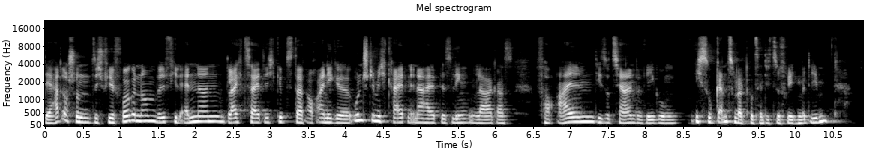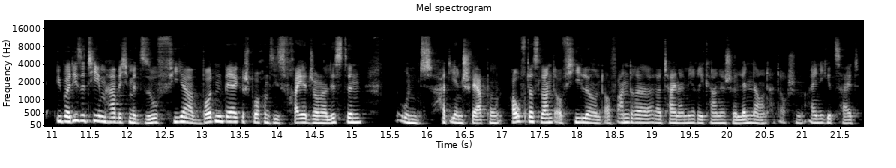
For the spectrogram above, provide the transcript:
Der hat auch schon sich viel vorgenommen, will viel ändern. Gleichzeitig gibt es da auch einige Unstimmigkeiten innerhalb des linken Lagers. Vor allem die sozialen Bewegungen nicht so ganz hundertprozentig zufrieden mit ihm. Über diese Themen habe ich mit Sophia Boddenberg gesprochen. Sie ist freie Journalistin und hat ihren Schwerpunkt auf das Land, auf Chile und auf andere lateinamerikanische Länder und hat auch schon einige Zeit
